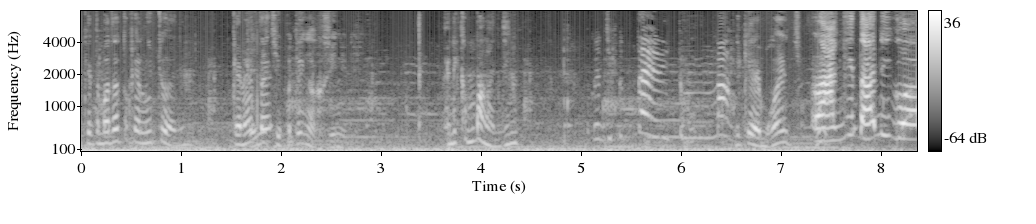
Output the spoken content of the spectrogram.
kayak tempatnya tuh kayak lucu aja kayak nete Cipete nggak ke sini deh. ini kembang anjing bukan Cipetai ini Kemang Ini kayak Cipete. lagi tadi gua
